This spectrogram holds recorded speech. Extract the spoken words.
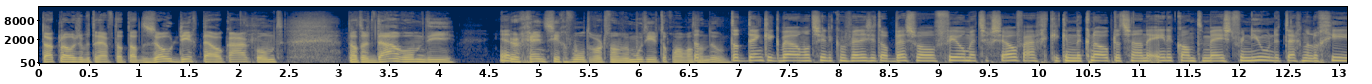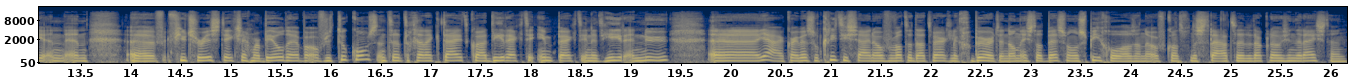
daklozen betreft, dat dat zo dicht bij elkaar komt dat er daarom die. Urgentie gevoeld wordt van we moeten hier toch wel wat dat, aan doen. Dat denk ik wel, want Silicon Valley zit al best wel veel met zichzelf eigenlijk in de knoop. Dat ze aan de ene kant de meest vernieuwende technologie en, en uh, futuristic zeg maar, beelden hebben over de toekomst. En tegelijkertijd qua directe impact in het hier en nu. Uh, ja, kan je best wel kritisch zijn over wat er daadwerkelijk gebeurt. En dan is dat best wel een spiegel als aan de overkant van de straat de daklozen in de rij staan.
